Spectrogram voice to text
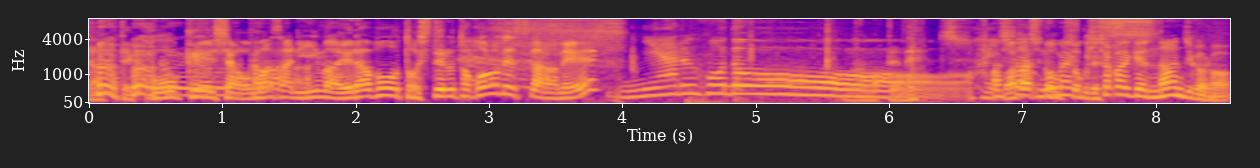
だって後継者をまさに今選ぼうとしてるところですからね。なるほど。なんてねはい明日私のです記者会見何時から？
